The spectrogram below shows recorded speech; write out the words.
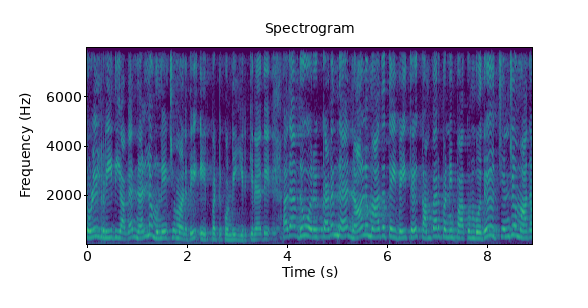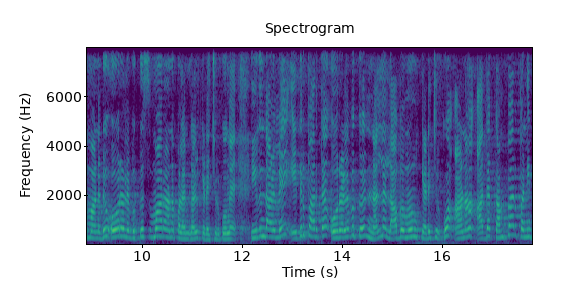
தொழில் ரீதியாக நல்ல முன்னேற்றமானது ஏற்பட்டு கொண்டு இருக்கிறது. அதாவது ஒரு கடந்த நாலு மாதத்தை வைத்து கம்பேர் பண்ணி பார்க்கும்போது சென்ற மாதமானது ஓரளவுக்கு சுமாரான பலன்கள் கிடைச்சிருக்குங்க. இருந்தாலுமே எதிர்பார்த்த ஓரளவுக்கு நல்ல லாபமும் கிடைச்சிருக்கும். ஆனால் அதை கம்பேர் பண்ணி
